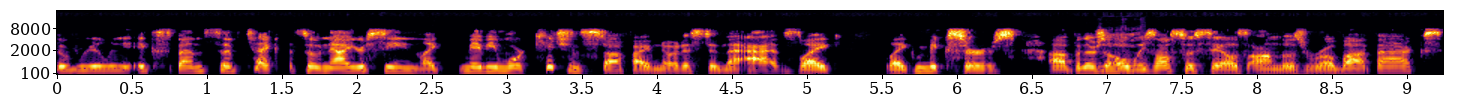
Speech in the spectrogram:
the really expensive tech. So now you're seeing like maybe more kitchen stuff I've noticed in the ads, like like mixers. Uh, but there's mm. always also sales on those robot vacs.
